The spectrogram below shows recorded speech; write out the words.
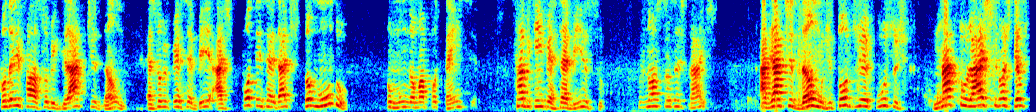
Quando ele fala sobre gratidão, é sobre perceber as potencialidades do mundo. O mundo é uma potência. Sabe quem percebe isso? Os nossos ancestrais. A gratidão de todos os recursos naturais que nós temos.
